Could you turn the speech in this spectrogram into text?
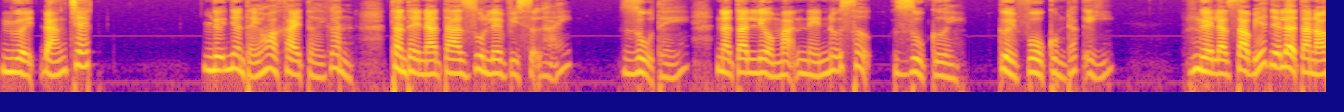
Người đáng chết. Nữ nhân thấy hòa Khai tới gần, thân thể nàng ta run lên vì sợ hãi. Dù thế, nàng ta liều mạng nén nỗi sợ, dù cười, cười vô cùng đắc ý. Người làm sao biết những lời ta nói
